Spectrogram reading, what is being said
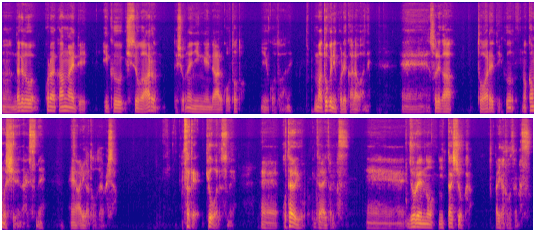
うん、だけど、これは考えていく必要があるんでしょうね。人間であることということはね。まあ、特にこれからはね、えー、それが問われていくのかもしれないですね。えー、ありがとうございました。さて、今日はですね、えー、お便りをいただいております。えー、常連の新田市長からありがとうございます。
